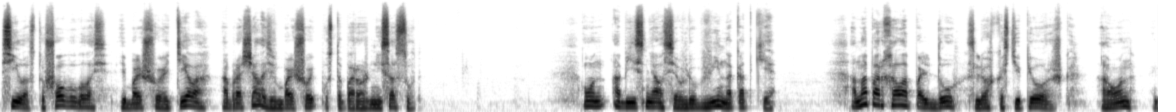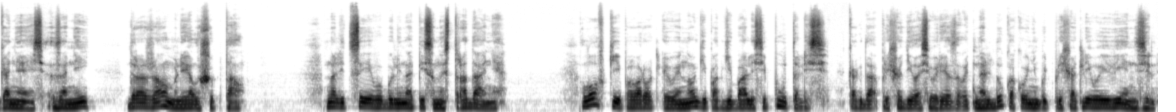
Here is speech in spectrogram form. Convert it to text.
Сила стушевывалась, и большое тело обращалось в большой пустопорожний сосуд. Он объяснялся в любви на катке. Она порхала по льду с легкостью перышка, а он, гоняясь за ней, дрожал, млел и шептал. На лице его были написаны страдания. Ловкие поворотливые ноги подгибались и путались, когда приходилось вырезывать на льду какой-нибудь прихотливый вензель.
